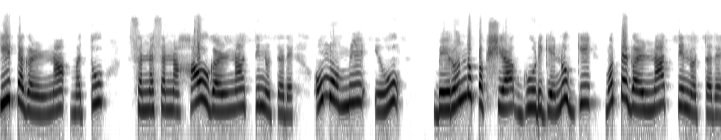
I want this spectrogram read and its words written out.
ಕೀಟಗಳನ್ನ ಮತ್ತು ಸಣ್ಣ ಸಣ್ಣ ಹಾವುಗಳನ್ನ ತಿನ್ನುತ್ತದೆ. ಒಮ್ಮೊಮ್ಮೆ ಇವು ಬೇರೊಂದು ಪಕ್ಷಿಯ ಗೂಡಿಗೆ ನುಗ್ಗಿ ಮೊಟ್ಟೆಗಳನ್ನ ತಿನ್ನುತ್ತದೆ.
